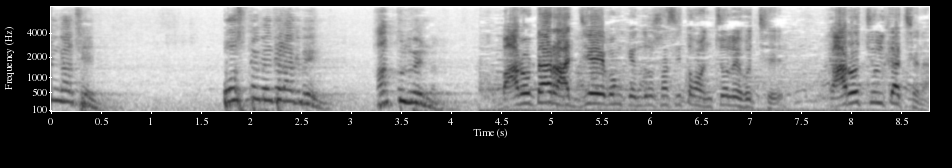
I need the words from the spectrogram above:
তুলবেন গাছে পোস্টে বেঁধে রাখবেন, হাত তুলবেন না। বারোটা রাজ্যে এবং কেন্দ্রশাসিত অঞ্চলে হচ্ছে, কারও চুলকাচ্ছে না।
